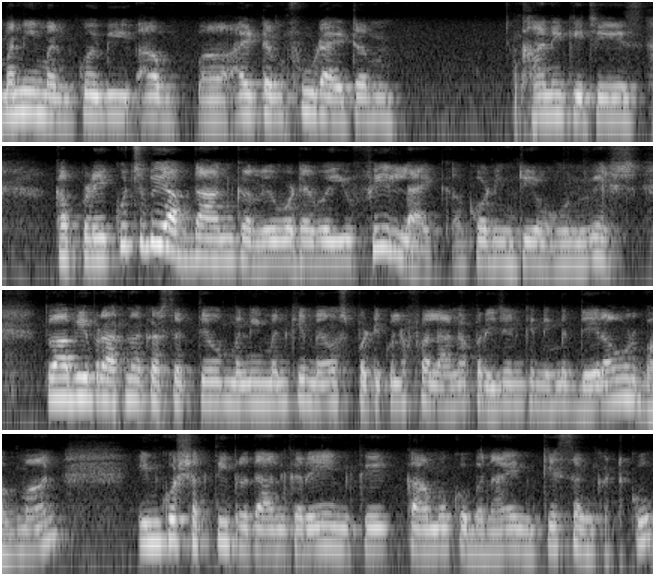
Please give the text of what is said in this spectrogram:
मनी मन, कोई भी आइटम फ़ूड आइटम खाने की चीज़ कपड़े, कुछ भी आप दान कर रहे हो whatever you feel like according to your own wish तो आप ये प्रार्थना कर सकते हो, मनी मन के मैं उस पर्टिकुलर फलाना परिजन के निमित्त दे रहा हूँ और भगवान इनको शक्ति प्रदान करें, इनके कामों को बनाए, इनके संकट को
